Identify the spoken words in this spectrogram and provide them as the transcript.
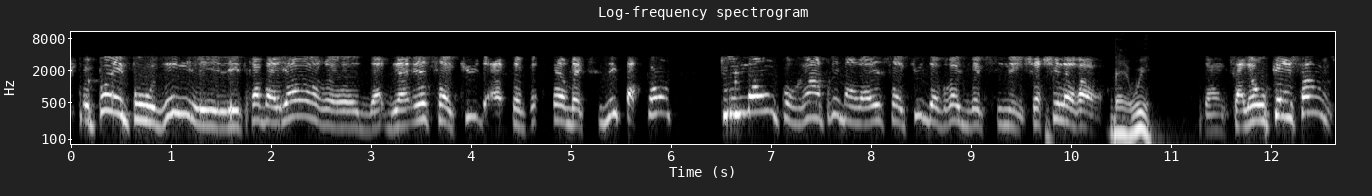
je ne peux pas imposer les, les travailleurs euh, de, de la SAQ à se faire vacciner. Par contre, tout le monde pour rentrer dans la SAQ devra être vacciné. Cherchez l'erreur. Ben oui. Donc, ça n'a aucun sens.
